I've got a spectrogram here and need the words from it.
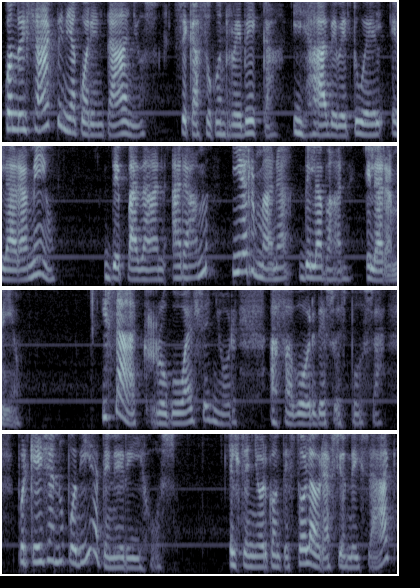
Cuando Isaac tenía 40 años, se casó con Rebeca, hija de Betuel el arameo, de Padán Aram y hermana de Labán el arameo. Isaac rogó al Señor a favor de su esposa, porque ella no podía tener hijos. El Señor contestó la oración de Isaac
